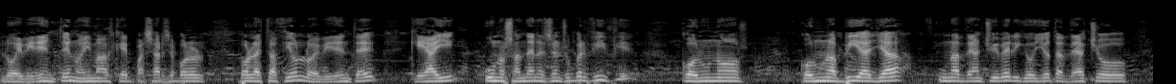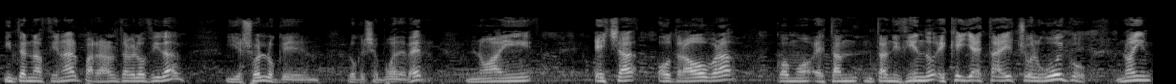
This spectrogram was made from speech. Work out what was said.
Lo evidente, no hay más que pasarse por, por la estación, lo evidente es que hay unos andenes en superficie con unos con unas vías ya, unas de ancho ibérico y otras de ancho internacional para alta velocidad y eso es lo que lo que se puede ver. No hay hecha otra obra como están, están diciendo, es que ya está hecho el hueco. No hay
